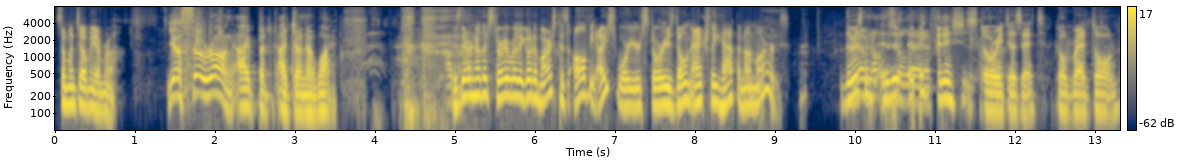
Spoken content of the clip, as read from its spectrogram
Someone tell me I'm wrong. You're so wrong. I but I don't know why. Is there another story where they go to Mars? Because all the Ice Warrior stories don't actually happen on Mars. There No, isn't a, until, a uh, big Finish story Capaldi. does it called Red Dawn.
